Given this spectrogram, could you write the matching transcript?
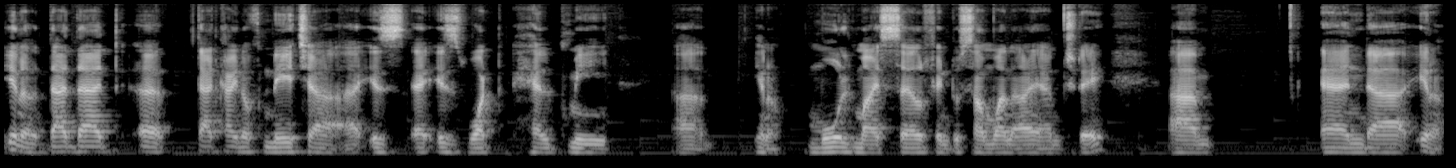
you know that that uh, that kind of nature uh, is uh, is what helped me um, you know mold myself into someone I am today. Um, and uh, you know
